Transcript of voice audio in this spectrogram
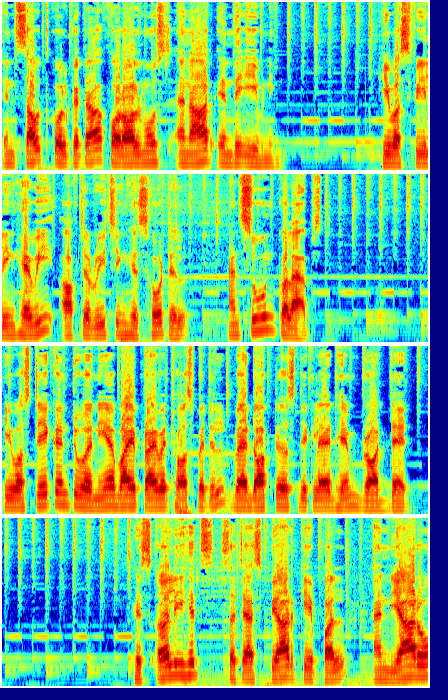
in South Kolkata for almost an hour in the evening. He was feeling heavy after reaching his hotel and soon collapsed. He was taken to a nearby private hospital where doctors declared him brought dead. His early hits such as Pyar Ke Pal and Yaro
